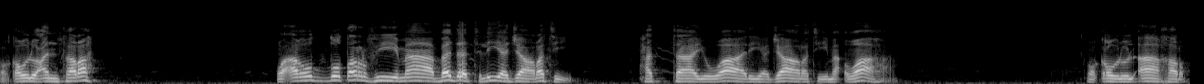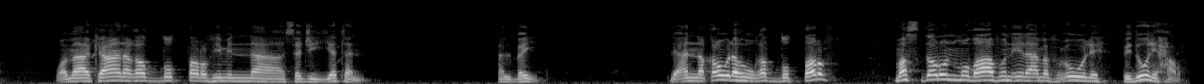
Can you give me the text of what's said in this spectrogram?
وقول عنترة وأغض طرفي ما بدت لي جارتي. حتى يواري جارتي مأواها. وقول الآخر وما كان غض الطرف منا سجية. البيت. لأن قوله غض الطرف مصدر مضاف إلى مفعوله بدون حرف.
